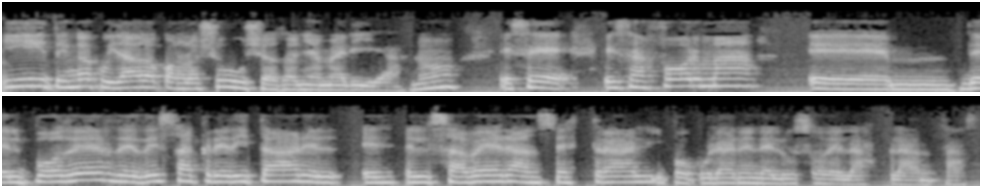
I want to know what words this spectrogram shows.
y tenga cuidado con los yuyos, doña María, ¿no? Ese, esa forma eh, del poder de desacreditar el, el saber ancestral y popular en el uso de las plantas.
